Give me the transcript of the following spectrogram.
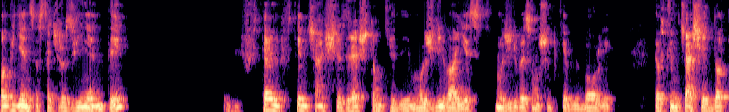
powinien zostać rozwinięty. W, ten, w tym czasie zresztą, kiedy możliwa jest, możliwe są szybkie wybory, to w tym czasie do,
